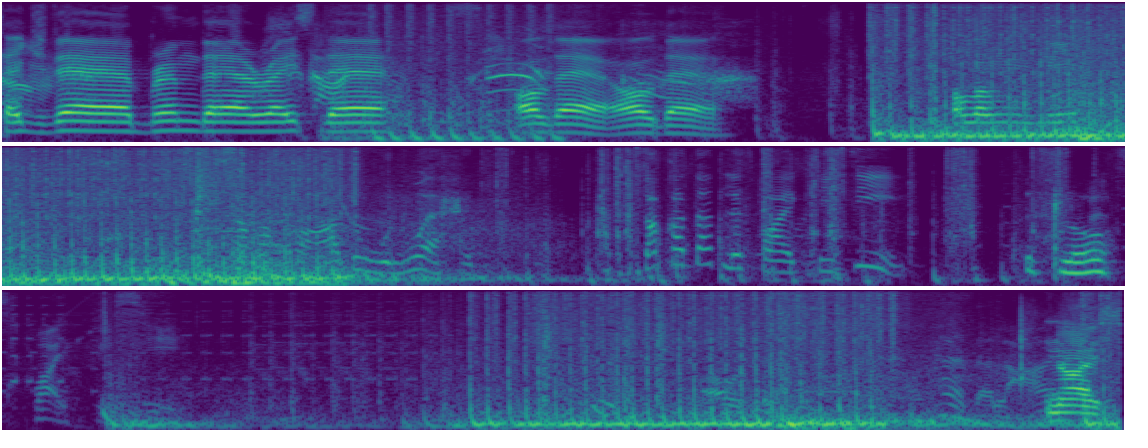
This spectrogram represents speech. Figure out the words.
Sage there, Brim there, Race there. All there, all there. Following me. تبقى عدو واحد سقطت السبايك في سي Nice.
